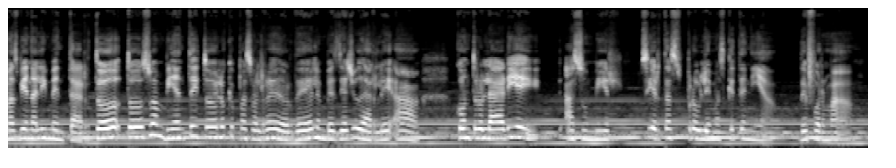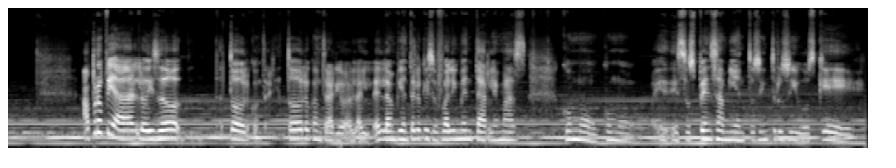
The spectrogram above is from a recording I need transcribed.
más bien alimentar todo, todo su ambiente y todo lo que pasó alrededor de él, en vez de ayudarle a controlar y asumir ciertos problemas que tenía de forma apropiada, lo hizo todo lo contrario, todo lo contrario. El, ambiente lo que hizo fue alimentarle más como, como eh, esos pensamientos intrusivos que,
